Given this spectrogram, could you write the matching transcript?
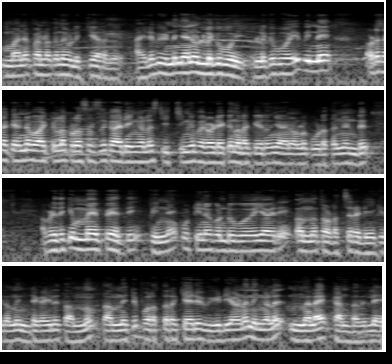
ഉമ്മാനെ പെണ്ണൊക്കെ ഒന്ന് വിളിക്കുക ഇറങ്ങി. അതിൽ വീണ്ടും ഞാൻ ഉള്ളിലേക്ക് പോയി. ഉള്ളിലേക്ക് പോയി പിന്നെ അവിടെ ചക്കരന്റെ ബാക്കിയുള്ള പ്രോസസ്സ് കാര്യങ്ങൾ സ്റ്റിച്ചിങ് പരിപാടിയൊക്കെ നടക്കായിരുന്നു. ഞാനുള്ള കൂടെ തന്നെ ഉണ്ട്. അപ്പോഴത്തേക്ക് ഉമ്മയപ്പം എത്തി. പിന്നെ കുട്ടീനെ കൊണ്ടുപോയി അവർ ഒന്ന് തുടച്ച് റെഡിയാക്കി തന്നു. എന്റെ കയ്യിൽ തന്നു. തന്നിട്ട് പുറത്തിറക്കിയ ഒരു വീഡിയോ ആണ് നിങ്ങൾ ഇന്നലെ കണ്ടതില്ലേ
